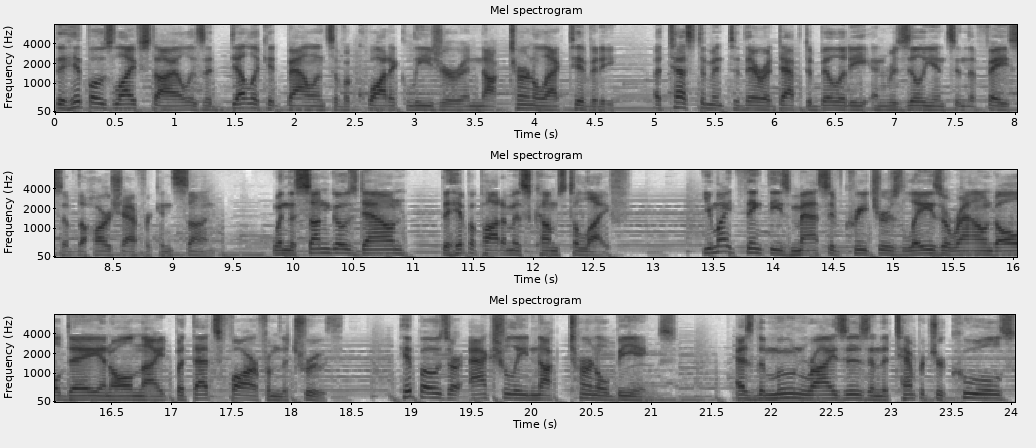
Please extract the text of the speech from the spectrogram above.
The hippo's lifestyle is a delicate balance of aquatic leisure and nocturnal activity, a testament to their adaptability and resilience in the face of the harsh African sun. When the sun goes down, the hippopotamus comes to life. You might think these massive creatures laze around all day and all night but that's far from the truth. Hippos are actually nocturnal beings. As the moon rises and the temperature cools,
